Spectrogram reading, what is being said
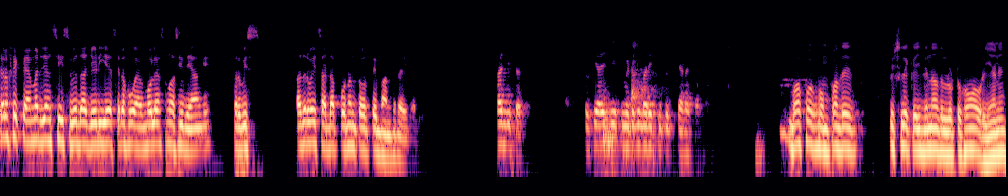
ਸਿਰਫ ਇੱਕ ਐਮਰਜੈਂਸੀ ਸੁਵਿਧਾ ਜਿਹੜੀ ਹੈ ਸਿਰਫ ਉਹ ਐਂਬੂਲੈਂਸ ਨੂੰ ਅਸੀਂ ਦੇਵਾਂਗੇ ਸਰਵਿਸ ਅਦਰਵਾਈਜ਼ ਸਾਡਾ ਪੂਰਨ ਤੌਰ ਤੇ ਬੰਦ ਰਹੇਗਾ ਜੀ। ਹਾਂਜੀ ਸਰ ਤੁਸੀਂ ਅੱਜ ਦੀ ਇਸ ਮੀਟਿੰਗ ਬਾਰੇ ਕੀ ਕੁਝ ਕਹਿਣਾ ਚਾਹੋਗੇ? ਵੱਖ-ਵੱਖ ਪੰਪਾਂ ਦੇ ਪਿਛਲੇ ਕਈ ਦਿਨਾਂ ਤੋਂ ਲੁੱਟ ਖੋਹਾਂ ਹੋ ਰਹੀਆਂ ਨੇ।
